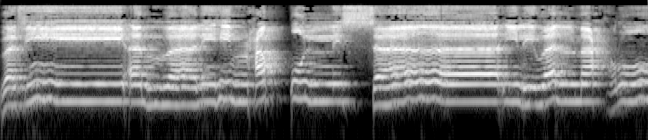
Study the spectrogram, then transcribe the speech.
وفي أموالهم حق للسائل والمحروم.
